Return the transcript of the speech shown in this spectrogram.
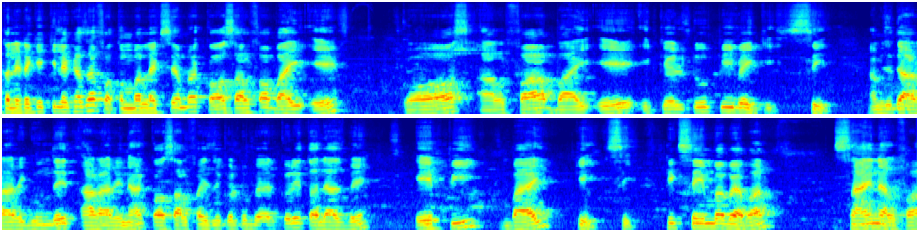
তাহলে এটাকে কি লেখা যায়? প্রথমবার লেখছি আমরা cos alpha by A cos alpha by A equal to P by কি? সি আমি যদি আড়াআড়ি গুণ দিই, আড়াআড়ি না cos alpha is equal to বের করি, তাহলে আসবে এ পি বাই কি সি ঠিক সেম ভাবে আবার sine alpha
